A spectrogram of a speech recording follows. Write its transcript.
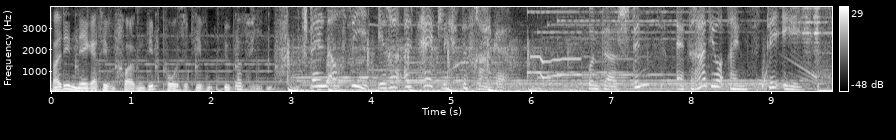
weil die negativen Folgen die positiven überwiegen. Stellen auch Sie Ihre alltäglichste Frage unter stimmt's at radio1.de.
